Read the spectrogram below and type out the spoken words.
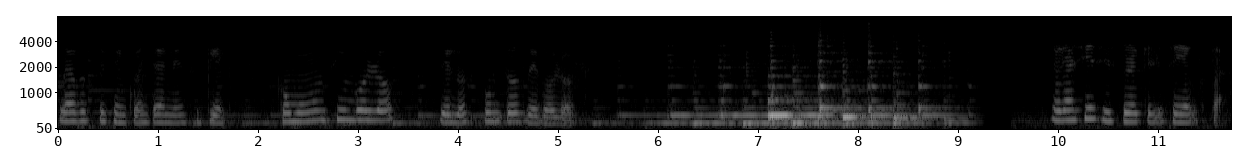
clavos que se encuentran en su piel, como un símbolo de los puntos de dolor. Gracias y espero que les haya gustado.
